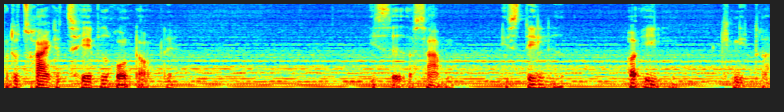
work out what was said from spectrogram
og du trækker tæppet rundt om det. I sidder sammen i stillhed, og ilden knitrer.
